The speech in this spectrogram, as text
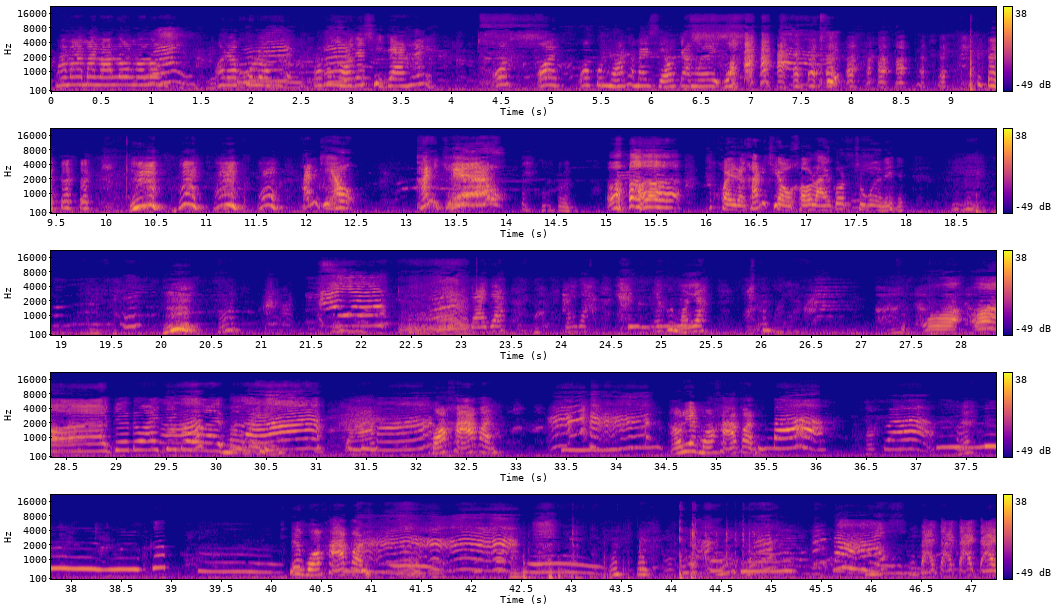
มามามานอนลงนอนลงเอาเดี๋ยวคุณลงเพราะคุณหมอจะฉีดยาให้ โอ้ยโอ้ยโอ้ยคุณหมอทำไมเสียวจังเลยว้าอืมอืมอืมอืมขันเขียวขันเขียวเออข่อยละขันเขียวเขาหลายก็ชูมือนี่อืมอยาอยาอยาอยาอยาคุณหมอยาอยาคุณหมอยาโอ้โอ้ช่วยด้วยช่วยด้วยมาไม่เห็นจ้าหมอขาก่อน เอาเรียกหมอขาก่อนบ้าบ้าเรียกหมอขาก่อน ตายตายตายตาย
